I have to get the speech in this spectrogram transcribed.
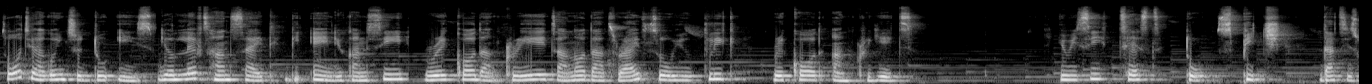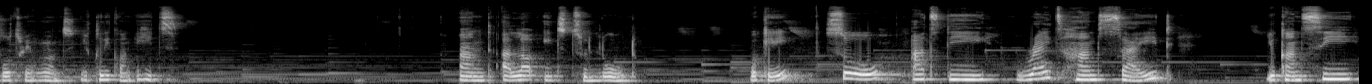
So what you are going to do is your left hand side the end you can see record and create and all that right? So you click record and create. You will see text to speech. That is what we want. You click on it. And allow it to load. Okay so at the right hand side, you can see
